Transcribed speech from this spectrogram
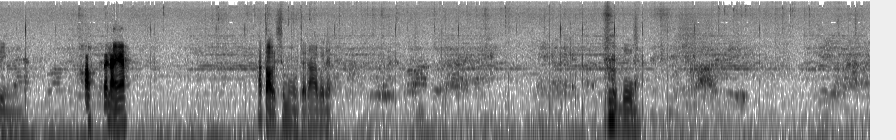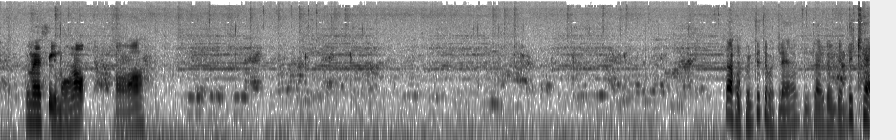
จริง เอ้าไปไหนอะถ้าต่ออีกชั่วโมงจะได้ปะเนี่ย บูมนี่มันสี่โมงแล้ว อ๋อร่างของคุณจะหมดแล้วถึงแรงเดินเดินได้แค่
